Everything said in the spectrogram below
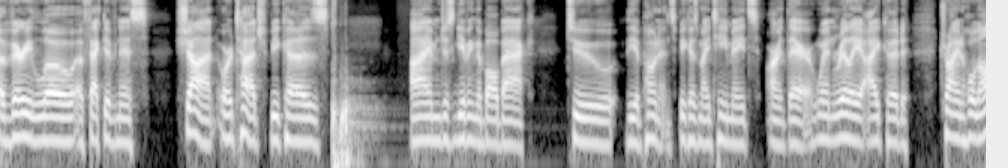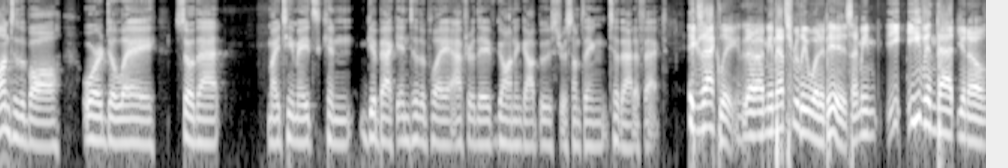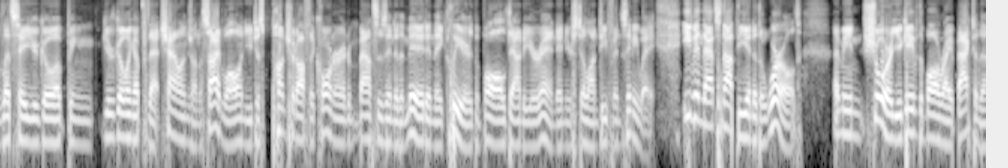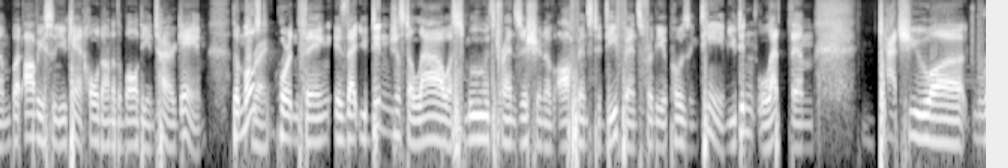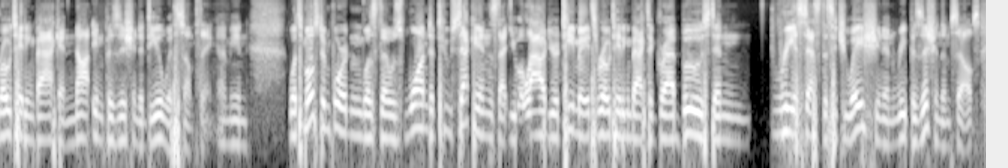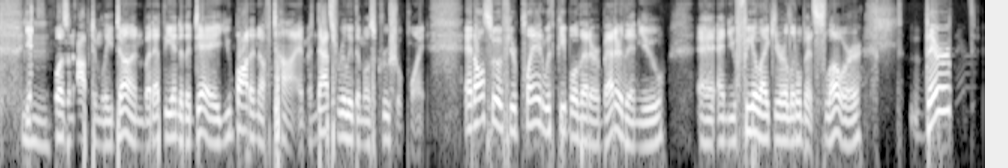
a very low effectiveness shot or touch because I'm just giving the ball back to the opponents because my teammates aren't there when really I could try and hold on to the ball or delay so that my teammates can get back into the play after they've gone and got boost or something to that effect. Exactly. Uh, I mean, that's really what it is. I mean, e- even that, you know, let's say you go up and you're going up for that challenge on the sidewall and you just punch it off the corner and it bounces into the mid and they clear the ball down to your end and you're still on defense anyway. Even that's not the end of the world. I mean, sure, you gave the ball right back to them, but obviously you can't hold onto the ball the entire game. The most right. important thing is that you didn't just allow a smooth transition of offense to defense for the opposing team. You didn't let them catch you uh, rotating back and not in position to deal with something. I mean, what's most important was those one to two seconds that you allowed your teammates rotating back to grab boost and reassess the situation and reposition themselves. Mm-hmm. Yes, it wasn't optimally done, but at the end of the day, you bought enough time, and that's really the most crucial point. And also, if you're playing with people that are better than you, and, and you feel like you're a little bit slower, they're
